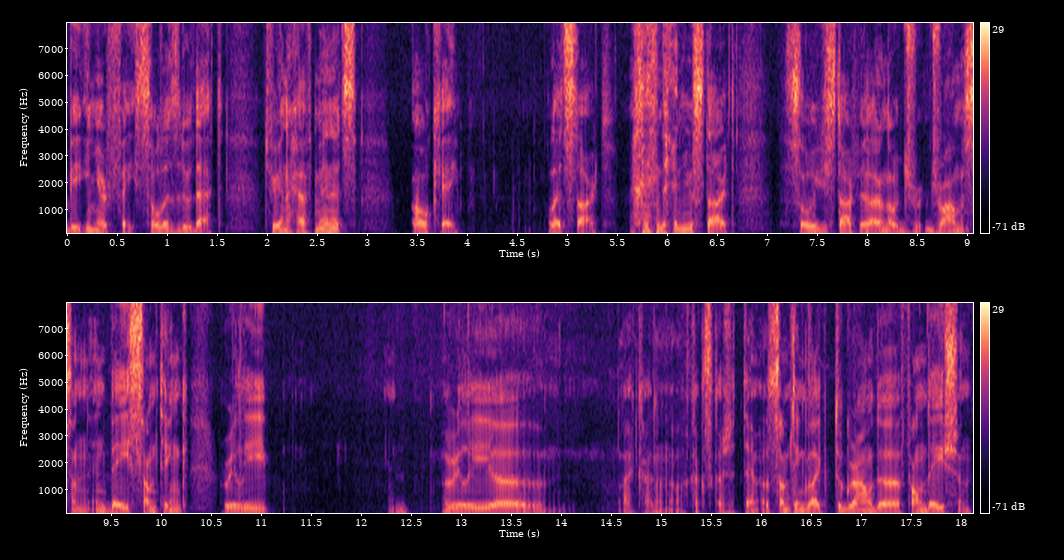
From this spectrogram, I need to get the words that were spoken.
be in your face. So let's do that. Three and a half minutes. Okay, let's start. and then you start. So you start with, I don't know, dr- drums and, and bass, something really, really, uh, like, I don't know, как скажете, something like to ground the foundation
